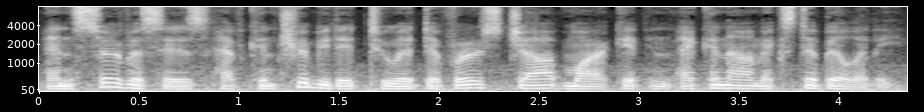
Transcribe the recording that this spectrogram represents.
and services have contributed to a diverse job market and economic stability.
